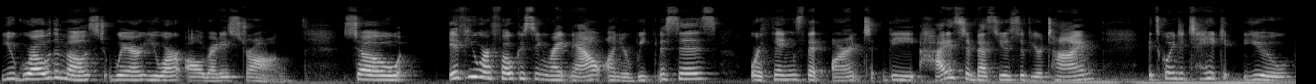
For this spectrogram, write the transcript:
You grow the most where you are already strong. So, if you are focusing right now on your weaknesses or things that aren't the highest and best use of your time, it's going to take you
